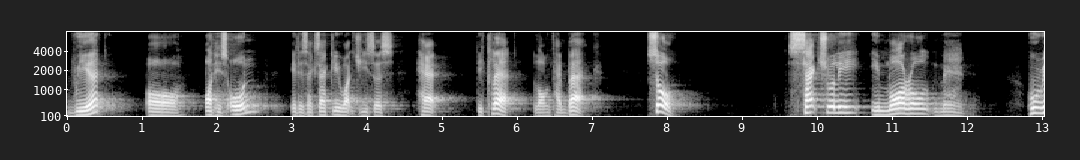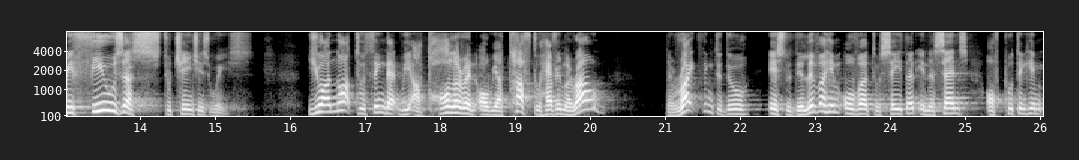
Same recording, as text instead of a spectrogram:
weird or on his own. It is exactly what Jesus had declared a long time back. So, sexually immoral man who refuses to change his ways. You are not to think that we are tolerant or we are tough to have him around. The right thing to do is to deliver him over to Satan in the sense of putting him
